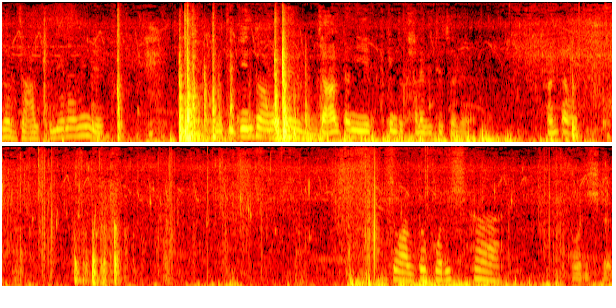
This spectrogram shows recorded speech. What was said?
সব জাল তুলে না নিলে কিন্তু আমাদের জালটা নিয়ে কিন্তু খালের ভিতরে চলে যাবে জল তো পরিষ্কার। পরিষ্কার।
